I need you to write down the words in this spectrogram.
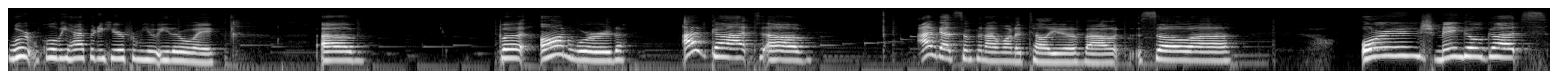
We're, we'll be happy to hear from you either way. Um, but onward, I've got um, I've got something I want to tell you about. So, uh, orange mango guts.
